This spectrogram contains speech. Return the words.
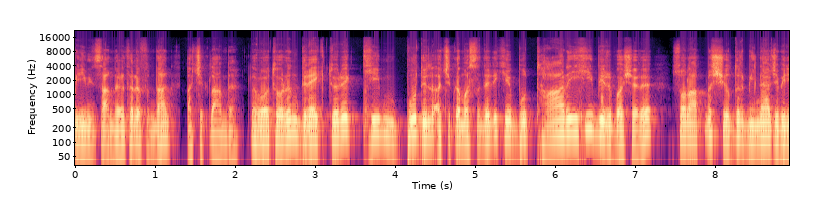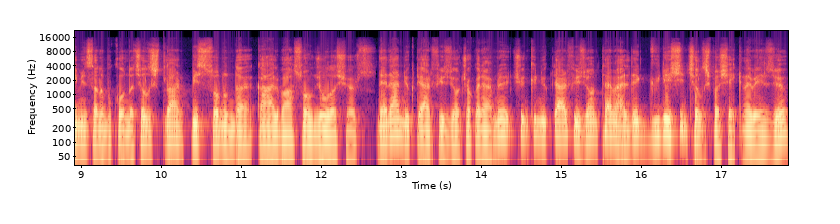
bilim insanları tarafından açıklandı. Laboratuvarın direktörü Kim Budil açıklaması dedi ki bu tarihi bir başarı Son 60 yıldır binlerce bilim insanı bu konuda çalıştılar. Biz sonunda galiba sonuca ulaşıyoruz. Neden nükleer füzyon çok önemli? Çünkü nükleer füzyon temelde güneşin çalışma şekline benziyor.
